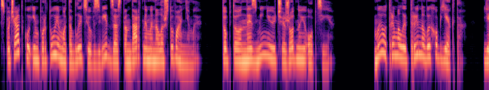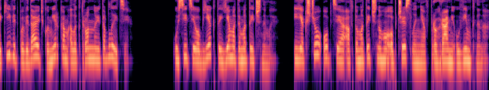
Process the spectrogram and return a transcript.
Спочатку імпортуємо таблицю в звіт за стандартними налаштуваннями, тобто не змінюючи жодної опції. Ми отримали три нових об'єкта, які відповідають коміркам електронної таблиці. Усі ці об'єкти є математичними, і якщо опція автоматичного обчислення в програмі увімкнена,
